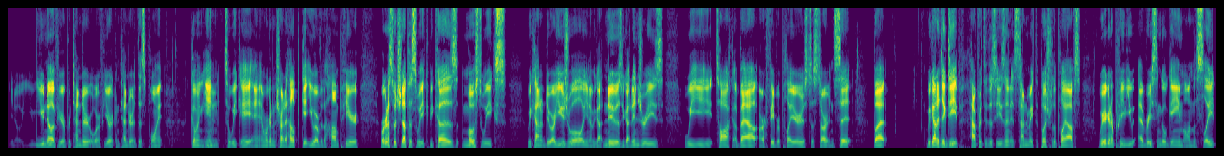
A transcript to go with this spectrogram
you know, you you know if you're a pretender or if you're a contender at this point going into week eight, and we're going to try to help get you over the hump here. We're going to switch it up this week because most weeks we kind of do our usual. You know, we got news, we got injuries, we talk about our favorite players to start and sit, but we got to dig deep. Halfway through the season, it's time to make the push for the playoffs. We're going to preview every single game on the slate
